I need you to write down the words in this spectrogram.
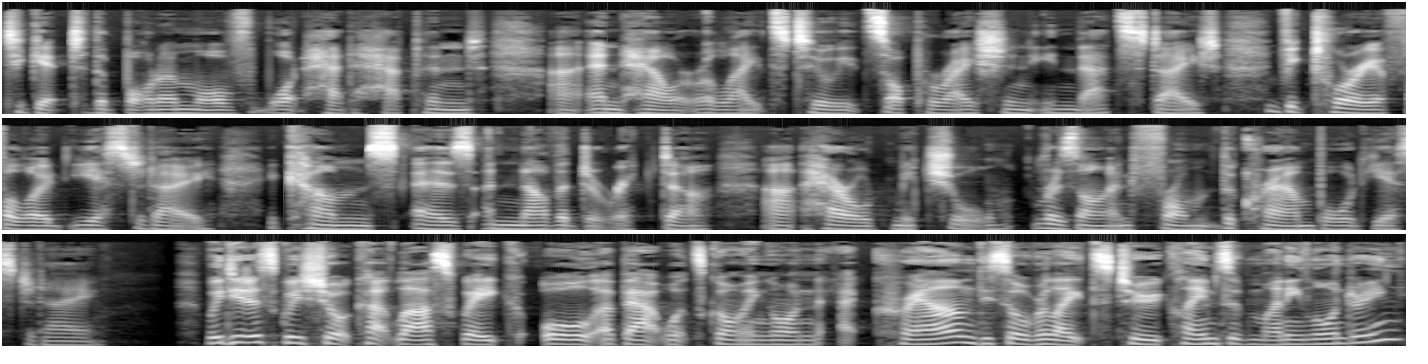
to get to the bottom of what had happened uh, and how it relates to its operation in that state. Victoria followed yesterday. It comes as another director, uh, Harold Mitchell, resigned from the Crown Board yesterday. We did a squiz shortcut last week all about what's going on at Crown. This all relates to claims of money laundering.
